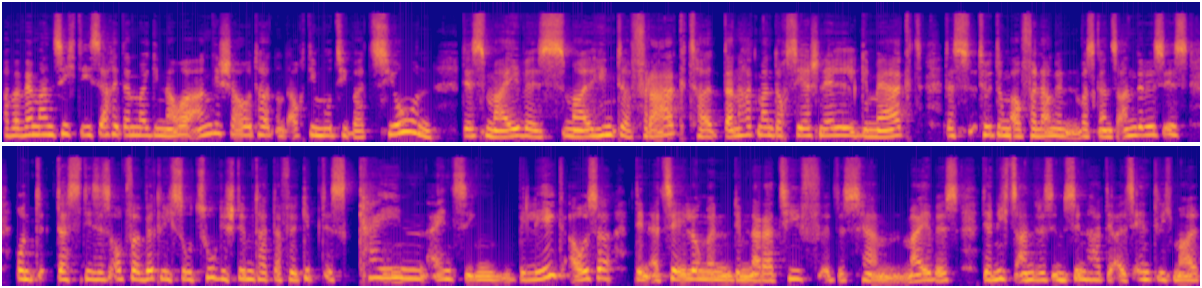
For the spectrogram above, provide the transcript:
Aber wenn man sich die Sache dann mal genauer angeschaut hat und auch die Motivation des Maives mal hinterfragt hat, dann hat man doch sehr schnell gemerkt, dass Tötung auf Verlangen was ganz anderes ist und dass dieses Opfer wirklich so zugestimmt hat. Dafür gibt es keinen einzigen Beleg außer den Erzählungen, dem Narrativ des Herrn Maives, der nichts anderes im Sinn hatte, als endlich mal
